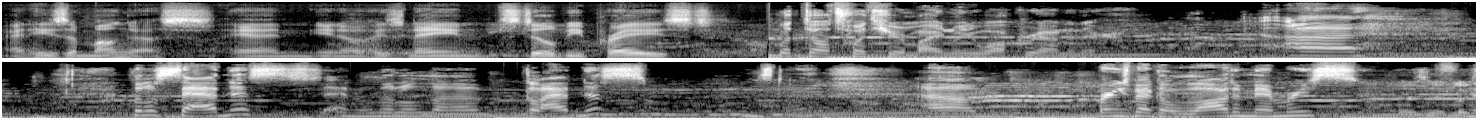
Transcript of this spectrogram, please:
and he's among us, and you know his name still be praised. What thoughts went through your mind when you walk around in there? A little sadness and a little uh, gladness. Um, brings back a lot of memories. Does it look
